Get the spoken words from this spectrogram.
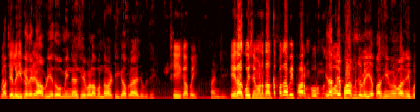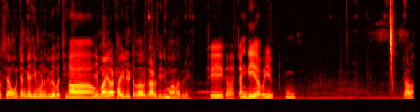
ਬੱਚੇ ਲਈ ਟੀਕੇ ਦੇ ਕਾਬਲੀਏ 2 ਮਹੀਨੇ ਸੇ ਵਾਲਾ ਬੰਦਾ ਟੀਕਾ ਭਰਾਇਆ ਜੋ ਕਿਤੇ। ਠੀਕ ਆ ਬਾਈ। ਹਾਂਜੀ। ਇਹਦਾ ਕੋਈ ਸਿਮਣ ਦਾ ਤਾਂ ਪਤਾ ਵੀ ਫਾਰਮ ਫੂਰਮ ਇਹਦਾ ਵੀਰੇ ਫਾਰਮ ਚੋਂ ਲਈ ਆਪਾਂ ਸੀਮਨ ਵਾਲੇ ਨਹੀਂ ਪੁੱਛਿਆ ਉਹ ਚੰਗੇ ਸੀਮਨ ਦੀ ਹੈ ਬੱਚੀ। ਹਾਂ। ਇਹ ਮਾਂ ਦਾ 28 ਲੀਟਰ ਦਾ ਰਿਕਾਰਡ ਸੀ ਜੀ ਮਾਂ ਦਾ ਵੀਰੇ। ਠੀਕ ਆ ਚੰਗੀ ਆ ਬਾਈ। ਚਾਲਾ।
